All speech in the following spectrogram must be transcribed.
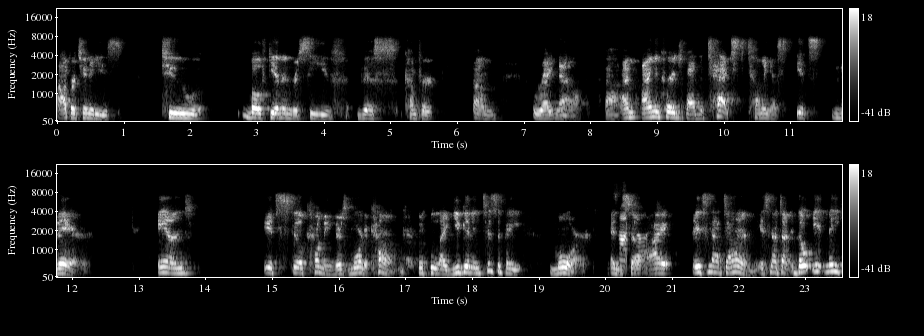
opportunities to both give and receive this comfort um, right now. Uh, I'm, I'm encouraged by the text telling us it's there and it's still coming. There's more to come. like you can anticipate more. It's and so done. I, it's not done. It's not done. Though it may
